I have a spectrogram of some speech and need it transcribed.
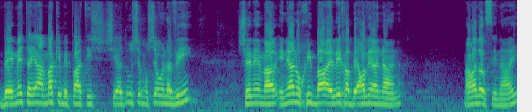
באמת היה המכה בפטיש, שידעו שמשה הוא נביא, שנאמר, הנה אנוכי בא אליך באבי ענן, מעמד הר סיני,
